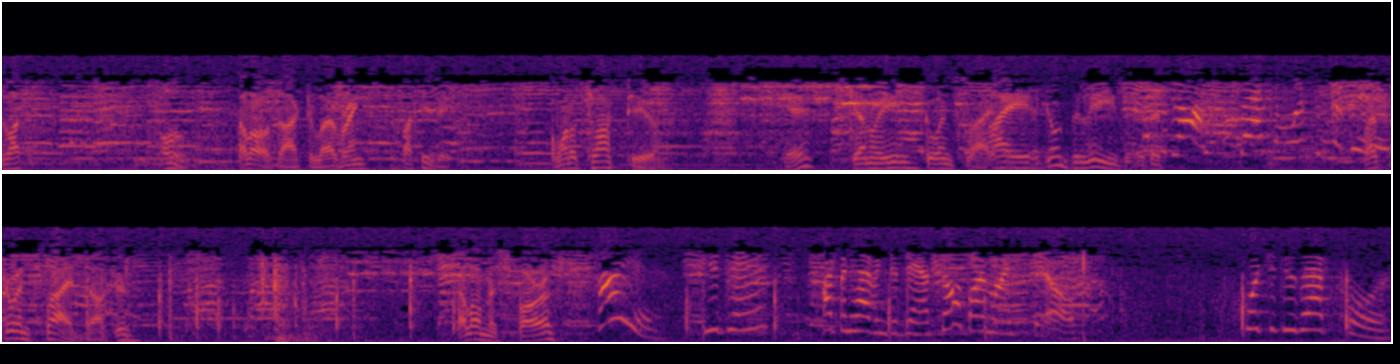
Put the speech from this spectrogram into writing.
What? Oh, Hello, Dr. Levering. what is it? I want to talk to you. Yes? Can we go inside? I don't believe Hey, that. Doc, back and listen to this. Let's go inside, Doctor. Hello, Miss Forrest. Hiya. You dance? I've been having to dance all by myself. What'd you do that for?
